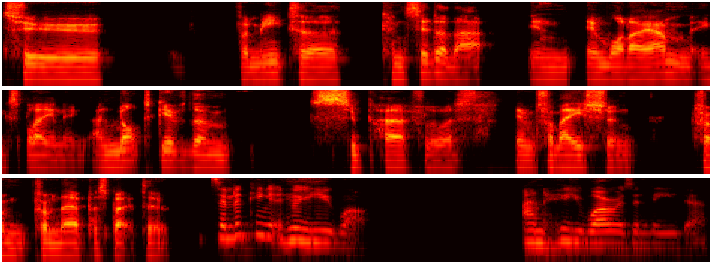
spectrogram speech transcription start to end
to for me to consider that in in what I am explaining and not give them superfluous information from from their perspective. So looking at who you are and who you are as a leader,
